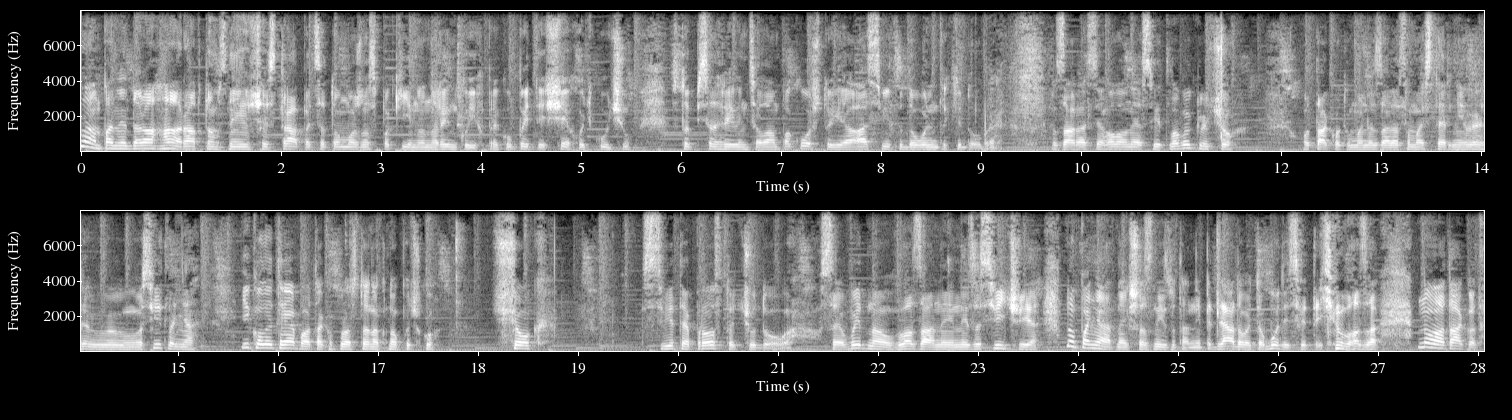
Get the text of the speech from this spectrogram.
Лампа недорога, раптом з нею щось трапиться, то можна спокійно на ринку їх прикупити ще хоч кучу. 150 гривень ця лампа коштує, а світло доволі таки добре. Зараз я головне світло виключу. Отак от у мене зараз у майстерні е, освітлення. І коли треба, отак просто на кнопочку щок. Світе просто чудово. Все видно, глаза не, не засвічує. Ну, понятно, якщо знизу там не підглядувати, то буде світити глаза. Ну, а так от.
